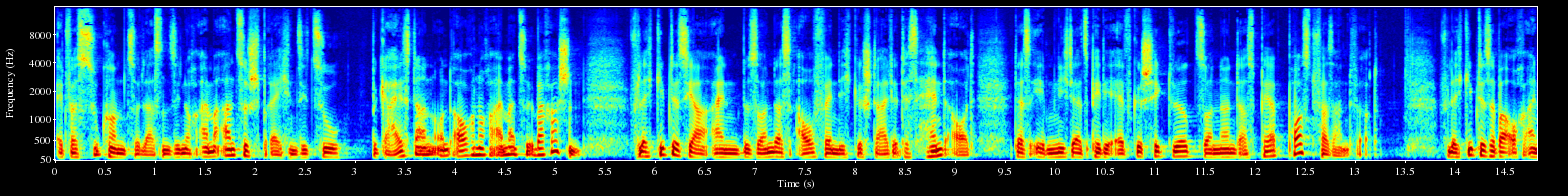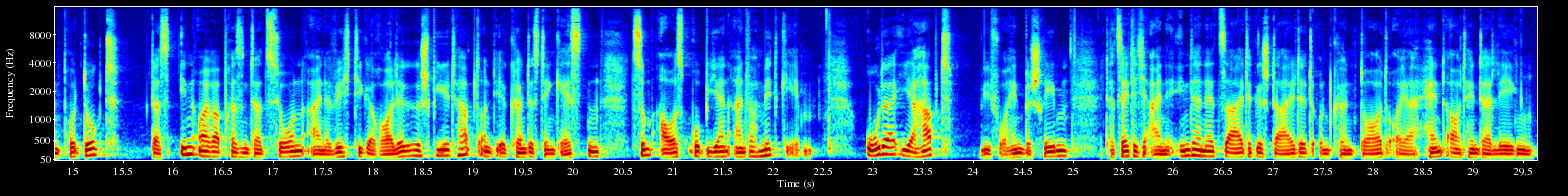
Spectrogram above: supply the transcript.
etwas zukommen zu lassen, sie noch einmal anzusprechen, sie zu begeistern und auch noch einmal zu überraschen. Vielleicht gibt es ja ein besonders aufwendig gestaltetes Handout, das eben nicht als PDF geschickt wird, sondern das per Post versandt wird. Vielleicht gibt es aber auch ein Produkt, das in eurer Präsentation eine wichtige Rolle gespielt habt und ihr könnt es den Gästen zum Ausprobieren einfach mitgeben. Oder ihr habt, wie vorhin beschrieben, tatsächlich eine Internetseite gestaltet und könnt dort euer Handout hinterlegen,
